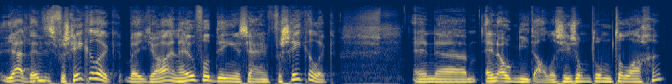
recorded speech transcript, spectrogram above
Ja, dat is verschrikkelijk. Weet je wel? En heel veel dingen zijn verschrikkelijk. En, uh, en ook niet alles is om, om te lachen.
